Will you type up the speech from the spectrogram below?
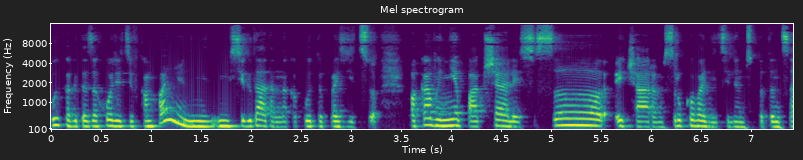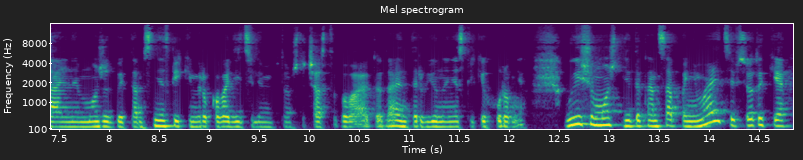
вы, когда заходите в компанию, не, не всегда там на какую-то позицию, пока вы не пообщались с HR, с руководителем, с потенциальным, может быть, там с несколькими руководителями, потому что часто бывают да, интервью на нескольких уровнях, вы еще, может, не до конца понимаете все-таки,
